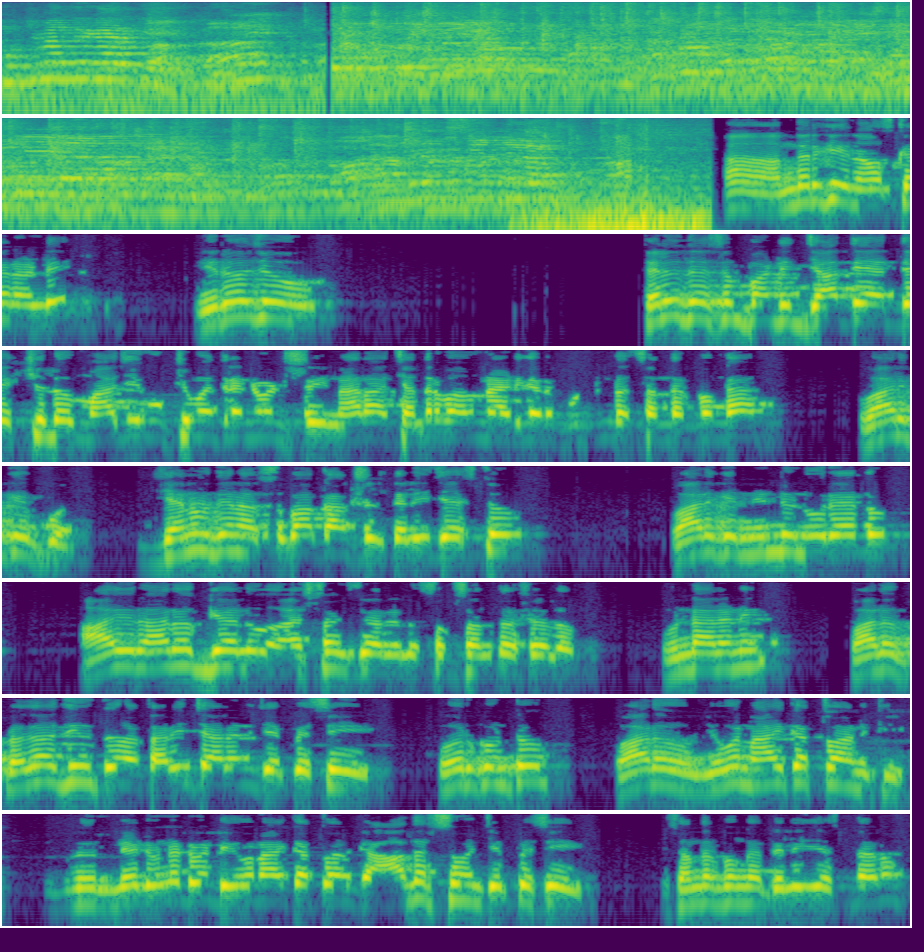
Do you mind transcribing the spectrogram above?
ముఖ్యమంత్రి గారికి. అందరికీ నమస్కారం అండి. ఈరోజు తెలుగుదేశం పార్టీ జాతీయ అధ్యక్షులు మాజీ ముఖ్యమంత్రి అయినటువంటి శ్రీ నారా చంద్రబాబు నాయుడు గారి పుట్టినరోజు సందర్భంగా వారికి జన్మదిన శుభాకాంక్షలు తెలియజేస్తూ వారికి నిండు నూరేళ్ళు ఆయుర ఆరోగ్యాలు అష్టైశ్వర్యాలు సుఖ సంతోషాలు ఉండాలని వారు ప్రజా జీవితంలో తరించాలని చెప్పేసి కోరుకుంటూ వారు యువ నాయకత్వానికి ఇప్పుడు నేటి ఉన్నటువంటి యువ నాయకత్వానికి ఆదర్శం అని చెప్పేసి ఈ సందర్భంగా తెలియజేస్తున్నాను.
